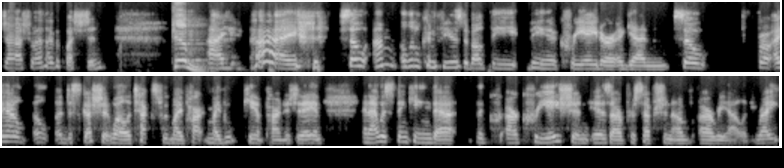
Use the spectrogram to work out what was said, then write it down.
Joshua, I have a question. Kim. I hi. So I'm a little confused about the being a creator again. So for I had a, a discussion, well, a text with my part my boot camp partner today, and and I was thinking that the our creation is our perception of our reality, right?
